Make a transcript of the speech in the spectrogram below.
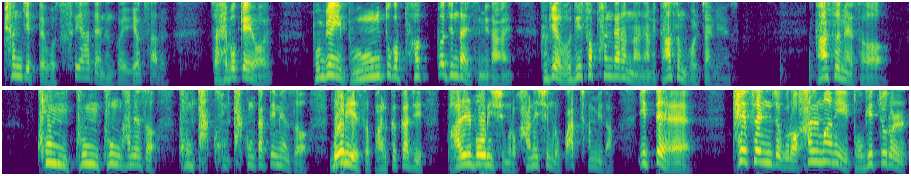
편집되고 써야 되는 거예요 역사를. 자 해볼게요. 분명히 붕 뜨고 퍽 꺼진다 했습니다. 그게 어디서 판가름 나냐면 가슴 골짜기에서. 가슴에서 쿵쿵쿵 하면서 콩닥콩닥콩닥 뛰면서 머리에서 발끝까지 발보리심으로 환희심으로 꽉 찹니다. 이때 태생적으로 할머니 도깃줄을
